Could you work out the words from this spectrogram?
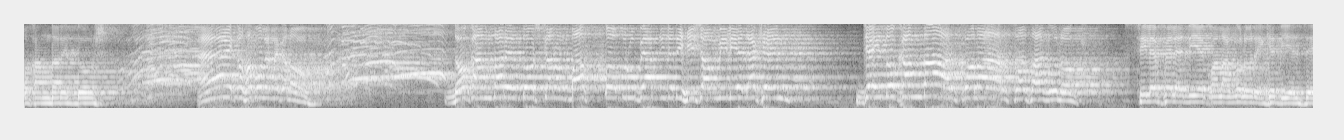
দোকানদারের দোষ? এই কথা বলেন না কেন? দোকানদারের দোষ, কারণ বাস্তব রূপে আপনি যদি হিসাব মিলিয়ে দেখেন, যেই দোকানদার, কলার শশাগুলো সিলে ফেলে দিয়ে কলাগুলো রেখে দিয়েছে।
